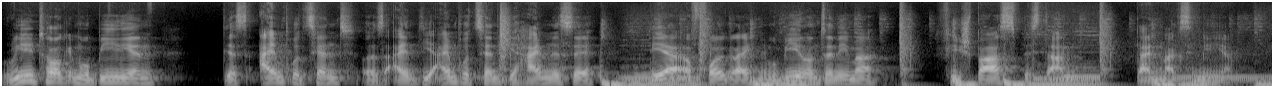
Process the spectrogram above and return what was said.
Real Talk Immobilien, das 1%, oder die 1% Geheimnisse der erfolgreichen Immobilienunternehmer. Viel Spaß, bis dann, dein Maximilian.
